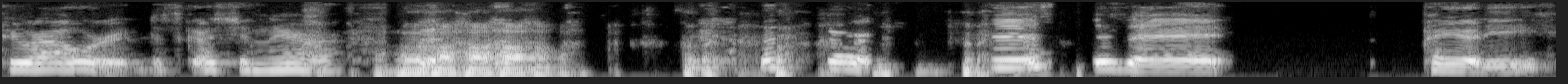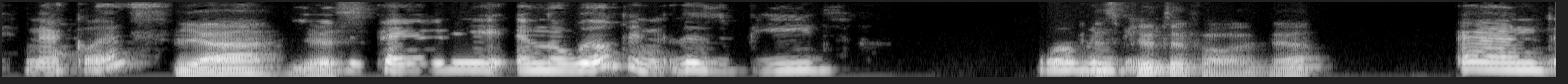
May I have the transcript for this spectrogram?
two hour discussion there. But, uh, let's start. This is a peyote necklace. Yeah, yes. peyote in the wilderness. There's beads, woven It's beautiful, yeah. And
